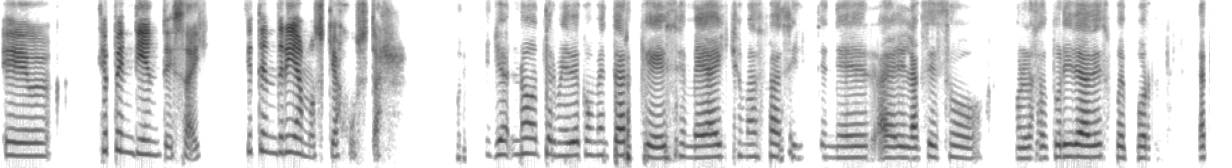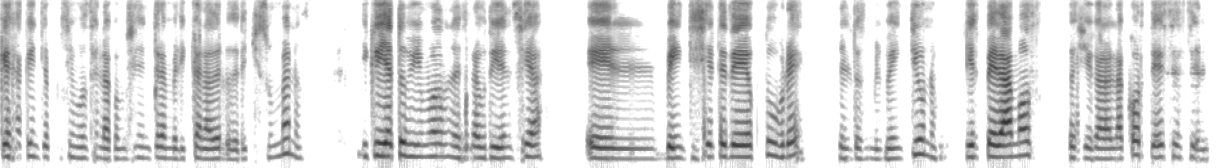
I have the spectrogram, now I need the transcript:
eh, ¿qué pendientes hay? ¿Qué tendríamos que ajustar? Ya no terminé de comentar que se me ha hecho más fácil tener eh, el acceso con las autoridades, fue por la queja que interpusimos en la Comisión Interamericana de los Derechos Humanos y que ya tuvimos nuestra audiencia el 27 de octubre del 2021 y esperamos pues llegar a la corte. Ese es el,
